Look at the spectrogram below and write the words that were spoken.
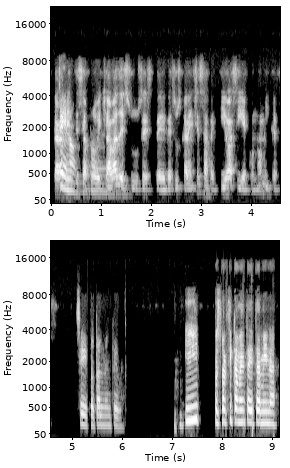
Claramente se aprovechaba de sus, este, de sus carencias afectivas y económicas. Sí, totalmente, güey. Y pues prácticamente ahí termina.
